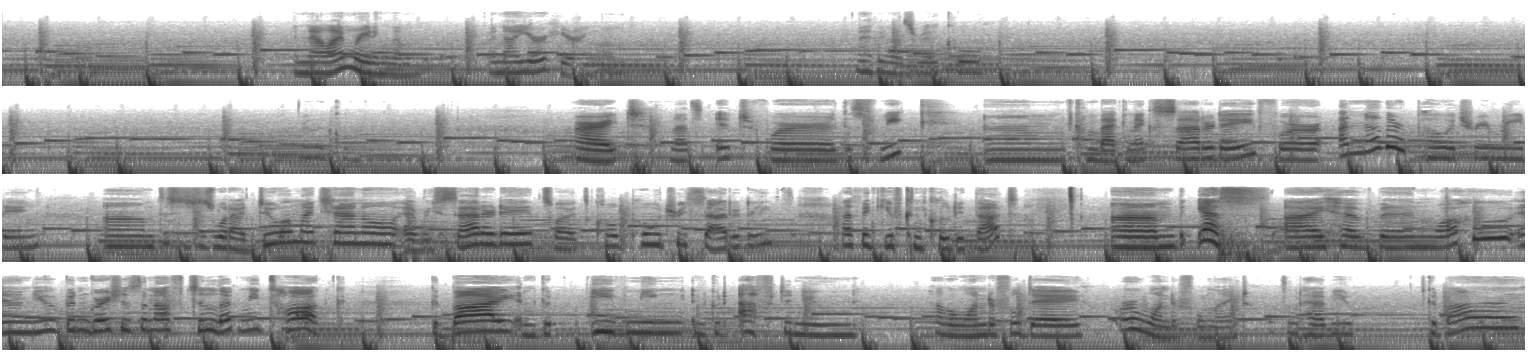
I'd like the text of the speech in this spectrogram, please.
And now I'm reading them. And now you're hearing them. I think that's really cool. Really cool. Alright, that's it for this week. Um, come back next Saturday for another poetry reading. Um, this is just what I do on my channel every Saturday. That's why it's called Poetry Saturdays. I think you've concluded that. Um, but yes, I have been Wahoo, and you have been gracious enough to let me talk. Goodbye, and good evening, and good afternoon. Have a wonderful day, or a wonderful night, what have you. Goodbye.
